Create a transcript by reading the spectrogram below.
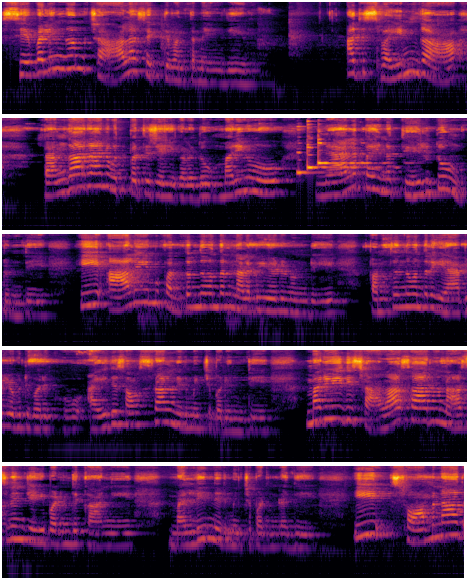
శివలింగం చాలా శక్తివంతమైనది అది స్వయంగా బంగారాన్ని ఉత్పత్తి చేయగలదు మరియు నేలపైన తేలుతూ ఉంటుంది. ఈ ఆలయం పంతొమ్మిది వందల నలభై ఏడు నుండి పంతొమ్మిది వందల యాభై ఒకటి వరకు ఐదు సంవత్సరాలు నిర్మించబడింది. మరియు ఇది చాలాసార్లు నాశనం చేయబడింది కానీ మళ్ళీ నిర్మించబడినది. ఈ సోమనాథ్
